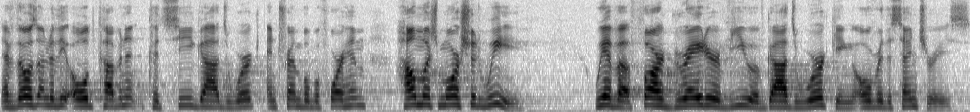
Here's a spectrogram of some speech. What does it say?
If those under the old covenant could see God's work and tremble before him, how much more should we? We have a far greater view of God's working over the centuries.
